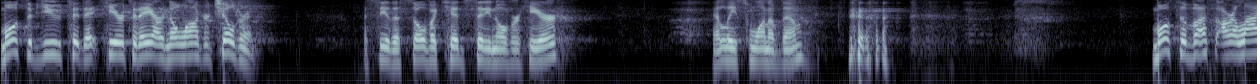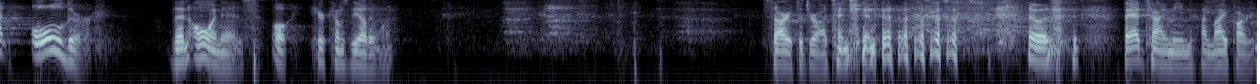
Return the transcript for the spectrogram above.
Most of you today, here today are no longer children. I see the Sova kids sitting over here, at least one of them. Most of us are a lot older than Owen is. Oh, here comes the other one. Sorry to draw attention. that was bad timing on my part.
